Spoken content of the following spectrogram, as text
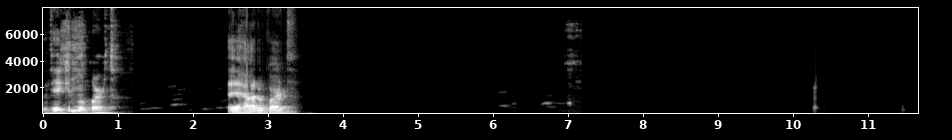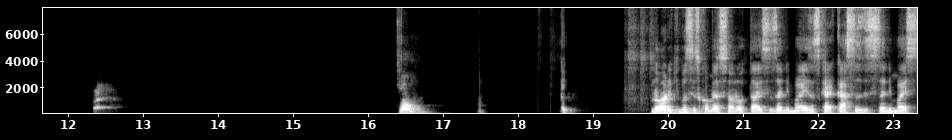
Veio aqui no meu quarto. É raro o quarto. Bom, na hora que vocês começam a notar esses animais, as carcaças desses animais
